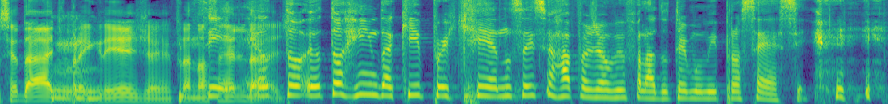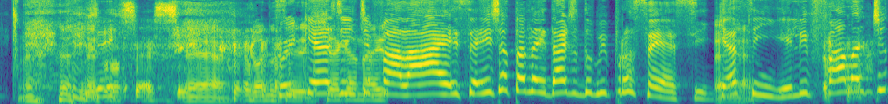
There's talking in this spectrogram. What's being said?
sociedade, para a igreja, para nossa Sim, realidade. Eu tô, eu tô rindo aqui porque não sei se o Rafa já ouviu falar do termo me processe. me processe. É, porque a gente na... fala, ah, esse aí já tá na idade do me processe. Que é. assim, ele fala de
